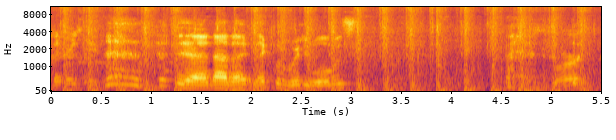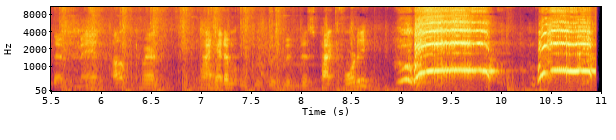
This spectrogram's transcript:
There's a yeah, no, they—they could really warmers. Sure, that That's a man. Oh, come here. Can I hit him with, with, with this Pak 40?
